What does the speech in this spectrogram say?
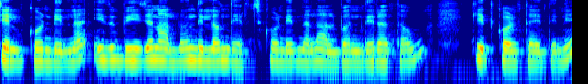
ಚೆಲ್ಕೊಂಡಿಲ್ಲ. ಇದು ಬೀಜನ ಅಲ್ಲೊಂದು ಇಲ್ಲೊಂದು ಎರ್ಚ್ಕೊಂಡಿದ್ನಲ್ಲ ಅಲ್ಲಿ ಬಂದಿರತ್ತವು ಕಿತ್ಕೊಳ್ತಾ ಇದ್ದೀನಿ.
